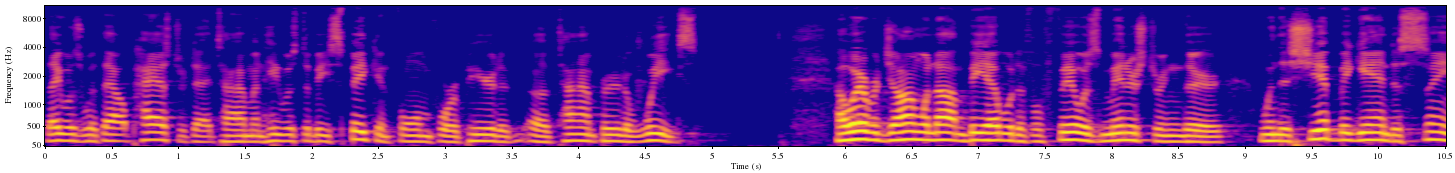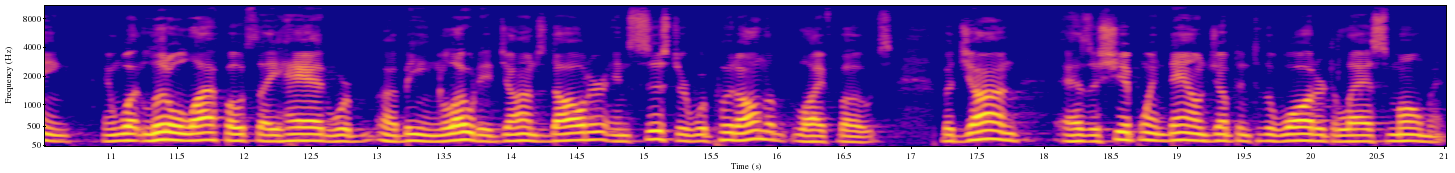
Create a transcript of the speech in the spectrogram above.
They was without pastor at that time, and he was to be speaking for them for a period of, of time period of weeks. However, John would not be able to fulfill his ministering there when the ship began to sink and what little lifeboats they had were uh, being loaded. John's daughter and sister were put on the lifeboats, but John, as the ship went down, jumped into the water at the last moment.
